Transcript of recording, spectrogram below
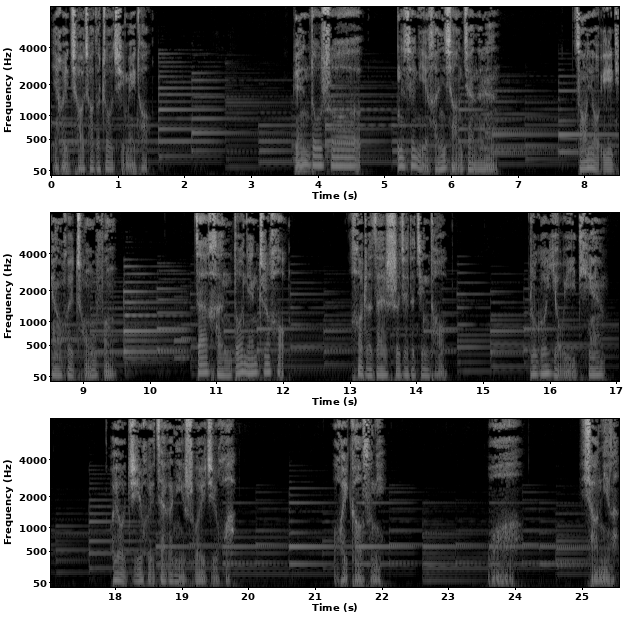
也会悄悄的皱起眉头。别人都说，那些你很想见的人，总有一天会重逢。在很多年之后，或者在世界的尽头，如果有一天，我有机会再跟你说一句话，我会告诉你，我想你了。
